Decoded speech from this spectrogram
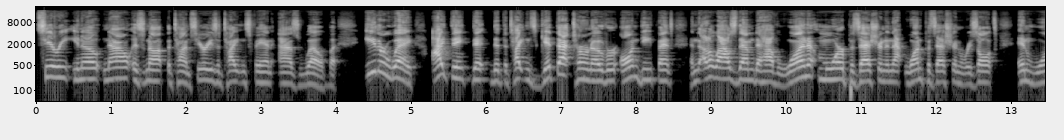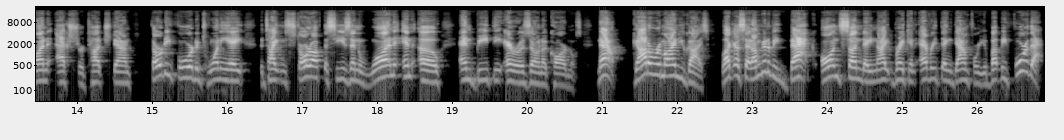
Siri, you know, now is not the time. Siri is a Titans fan as well. But either way, I think that, that the Titans get that turnover on defense, and that allows them to have one more possession, and that one possession results in one extra touchdown. 34 to 28. The Titans start off the season 1 and 0 and beat the Arizona Cardinals. Now, got to remind you guys, like I said, I'm going to be back on Sunday night breaking everything down for you. But before that,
